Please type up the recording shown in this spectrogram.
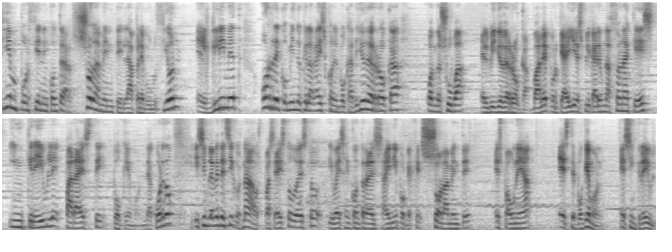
100% encontrar solamente la preevolución, el Glimmet, os recomiendo que lo hagáis con el bocadillo de roca cuando suba el vídeo de Roca, ¿vale? Porque ahí explicaré una zona que es increíble para este Pokémon, ¿de acuerdo? Y simplemente, chicos, nada, os paseáis todo esto y vais a encontrar el Shiny porque es que solamente spawnea este Pokémon. Es increíble.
